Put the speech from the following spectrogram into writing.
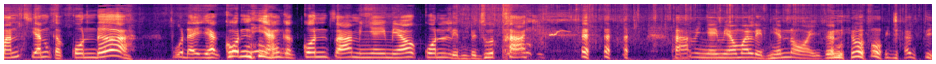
มันเสียนกับกลเด้อผู้ใดอยากกลนอหยังกับกลสามีไงแมวกลเล่นไปสุดทางถ้ามีไงแมวมาเหล่นเฮียหน่อยตัวนี้โอ้ยจักติ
